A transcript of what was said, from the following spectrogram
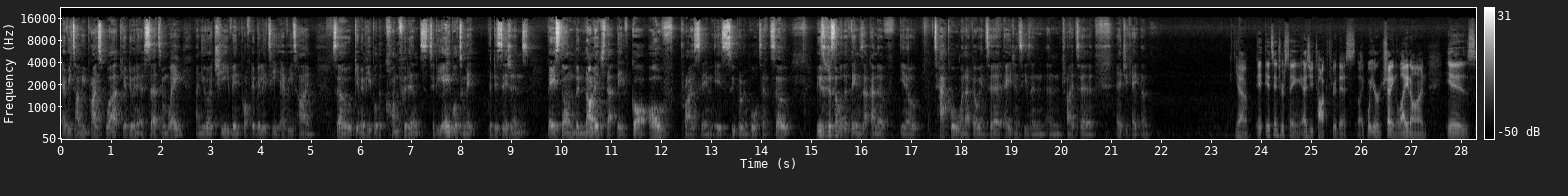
every time you price work you're doing it a certain way and you're achieving profitability every time so giving people the confidence to be able to make the decisions based on the knowledge that they've got of pricing is super important. So these are just some of the things I kind of, you know, tackle when I go into agencies and, and try to educate them. Yeah, it, it's interesting as you talk through this, like what you're shedding light on is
